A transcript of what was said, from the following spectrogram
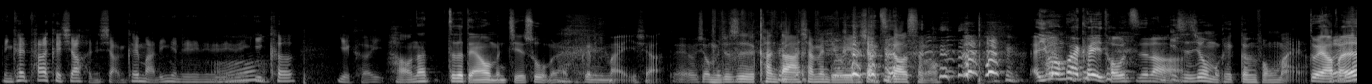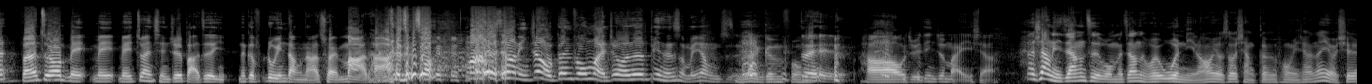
你可以它可以切到很小，你可以买零点零零零零零哦零一颗也可以。好，那这个等一下我们结束，我们来跟你买一下。对，而且我们就是看大家下面留言想知道什么，哎一万块可以投资啦意思就是我们可以跟风买了。对啊，反正反正最后没没没赚钱，就会把这个那个录音档拿出来骂他，就说妈的，叫你叫我跟风买，结果那变成什么样子什？么烂跟风？。对，好，我决定就买一下。那像你这样子，我们这样子会问你，然后有时候想跟风一下。那有些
